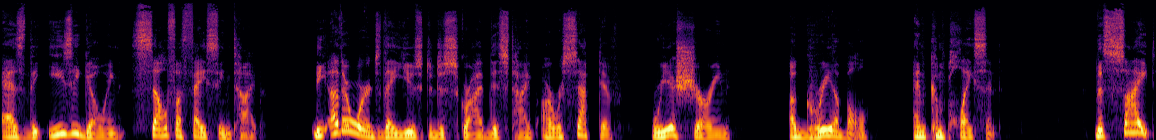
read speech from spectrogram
as the easygoing, self effacing type. The other words they use to describe this type are receptive, reassuring, agreeable, and complacent. The site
